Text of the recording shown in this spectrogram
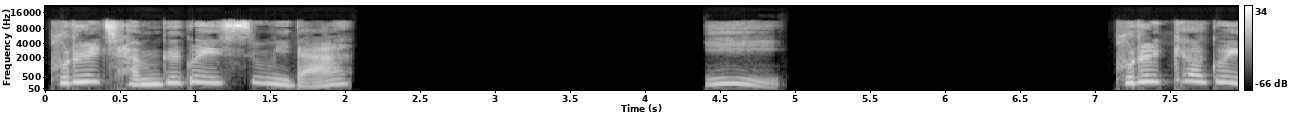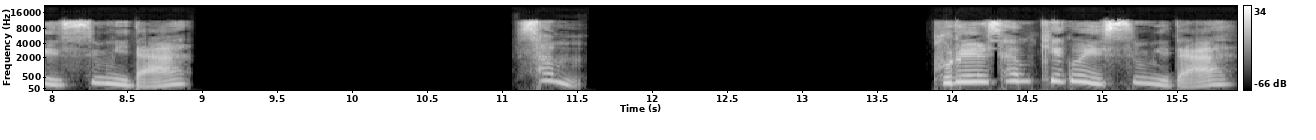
불을 잠그고 있습니다. 2. 불을 켜고 있습니다. 3. 불을 삼키고 있습니다.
